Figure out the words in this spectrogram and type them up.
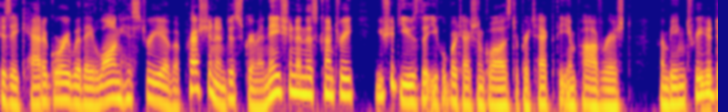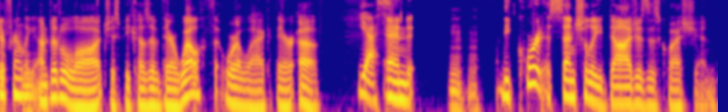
is a category with a long history of oppression and discrimination in this country. You should use the Equal Protection Clause to protect the impoverished from being treated differently under the law just because of their wealth or lack thereof. Yes. And mm-hmm. the court essentially dodges this question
